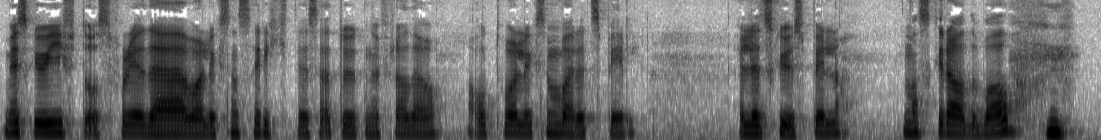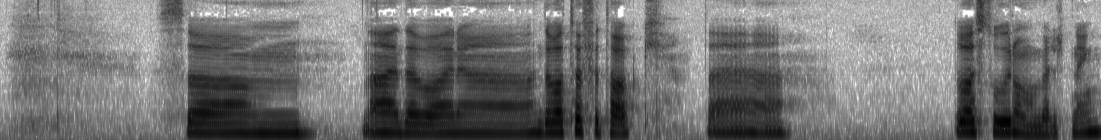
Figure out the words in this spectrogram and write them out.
vi skulle jo gifte oss fordi det var liksom så riktig sett utenfra, det òg. Alt var liksom bare et spill. Eller et skuespill, da. Maskeradeball. så um, Nei, det var, det var tøffe tak. Det, det var stor omveltning.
